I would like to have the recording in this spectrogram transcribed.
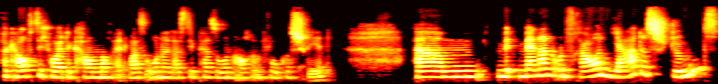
verkauft sich heute kaum noch etwas, ohne dass die Person auch im Fokus steht. Ähm, mit Männern und Frauen, ja, das stimmt.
